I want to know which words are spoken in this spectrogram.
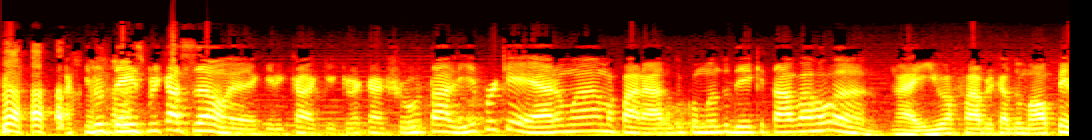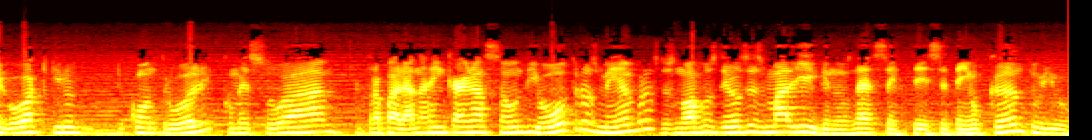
Aquilo tem explicação, é. Aquele, ca- aquele cachorro tá ali porque era uma, uma parada do comando D que tava rolando. Aí a fábrica do mal pegou aquilo do controle, começou a trabalhar na reencarnação de outros membros dos novos deuses malignos, né? Você tem, você tem o Canto e o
